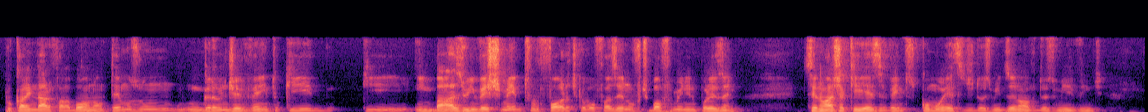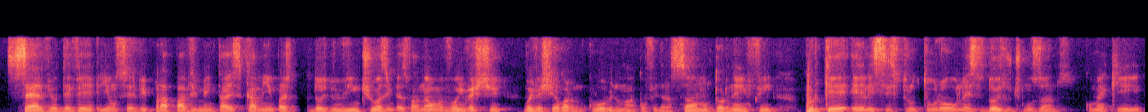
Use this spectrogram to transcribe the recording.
para o calendário fala, bom, não temos um, um, grande evento que, que embase o investimento forte que eu vou fazer no futebol feminino, por exemplo. Você não acha que eventos como esse de 2019 e 2020 servem ou deveriam servir para pavimentar esse caminho para 2021 as empresas falam, não, eu vou investir, vou investir agora num clube, numa confederação, num torneio, enfim, porque ele se estruturou nesses dois últimos anos. Como é que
